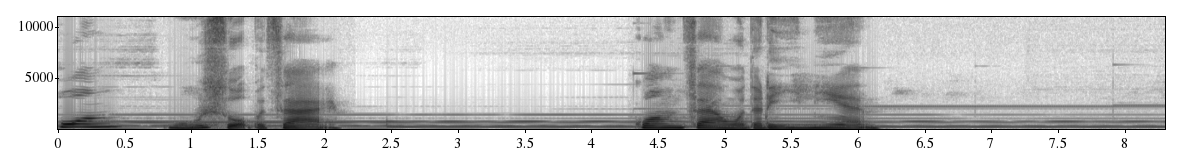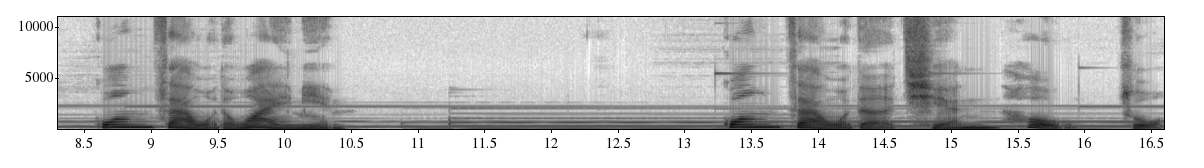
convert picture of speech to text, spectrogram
光无所不在，光在我的里面。光在我的外面，光在我的前后左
